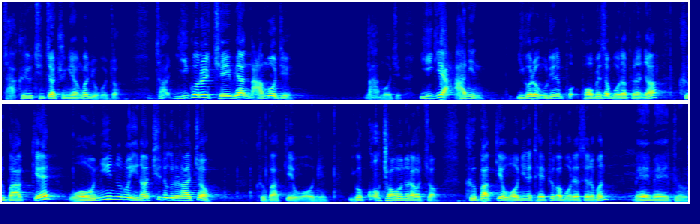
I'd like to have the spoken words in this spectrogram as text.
자, 그리고 진짜 중요한 건 요거죠. 자, 이거를 제외한 나머지 나머지 이게 아닌 이거를 우리는 법에서 뭐라 표현하냐? 그 밖에 원인으로 인한 취득이 일어났죠. 그 밖에 원인. 이거 꼭 적어놓으라고 했죠. 그 밖에 원인의 대표가 뭐랬어요, 여러분? 매매 등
